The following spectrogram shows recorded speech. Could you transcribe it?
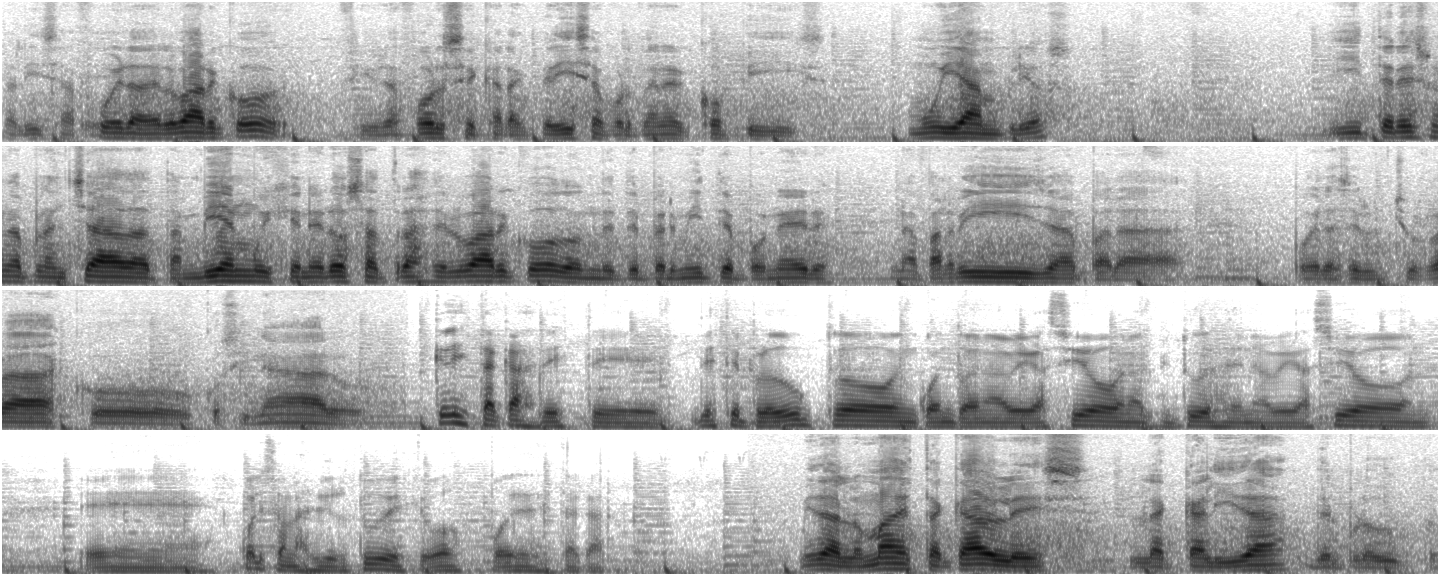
Salís afuera del barco. Fibrafor se caracteriza por tener copies muy amplios. Y tenés una planchada también muy generosa atrás del barco donde te permite poner una parrilla para poder hacer un churrasco, cocinar. ¿Qué destacás de este, de este producto en cuanto a navegación, actitudes de navegación? Eh, ¿Cuáles son las virtudes que vos podés destacar? Mira, lo más destacable es la calidad del producto.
